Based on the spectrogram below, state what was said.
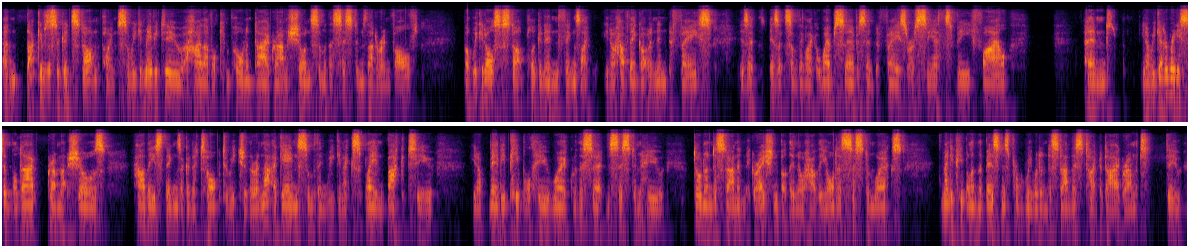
And that gives us a good starting point. So we can maybe do a high level component diagram showing some of the systems that are involved. But we could also start plugging in things like, you know, have they got an interface? Is it is it something like a web service interface or a CSV file? And you know, we get a really simple diagram that shows how these things are going to talk to each other, and that again is something we can explain back to, you know, maybe people who work with a certain system who don't understand integration, but they know how the order system works. Many people in the business probably would understand this type of diagram too,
